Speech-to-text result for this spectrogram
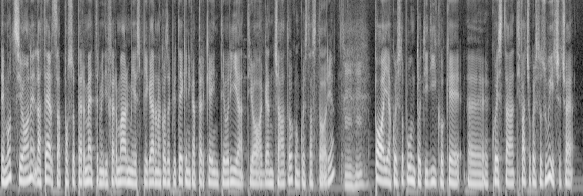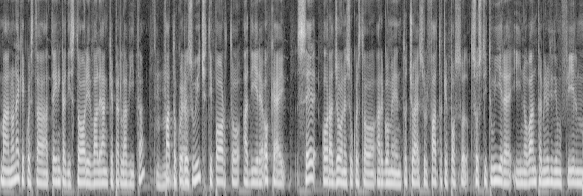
emozione. La terza posso permettermi di fermarmi e spiegare una cosa più tecnica perché in teoria ti ho agganciato con questa storia. Mhm. Poi a questo punto ti dico che eh, questa, ti faccio questo switch, cioè, ma non è che questa tecnica di storie vale anche per la vita. Mhm, Fatto ok. quello switch ti porto a dire, ok, se ho ragione su questo argomento, cioè sul fatto che posso sostituire i 90 minuti di un film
